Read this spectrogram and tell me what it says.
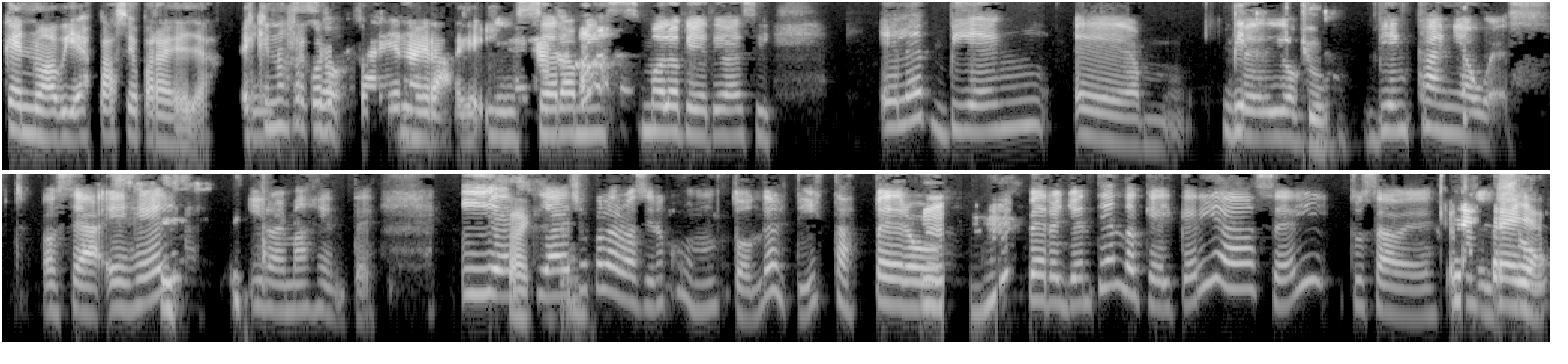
que no había espacio para ella. Es que no recuerdo eso, fue Ariana mira, Grande. Y eso era mismo lo que yo te iba a decir. Él es bien, eh, bien te digo, tú. bien Kanye West. O sea, es él y no hay más gente. Y él sí ha hecho colaboraciones con un montón de artistas, pero, pero yo entiendo que él quería ser, tú sabes, La el estrella,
